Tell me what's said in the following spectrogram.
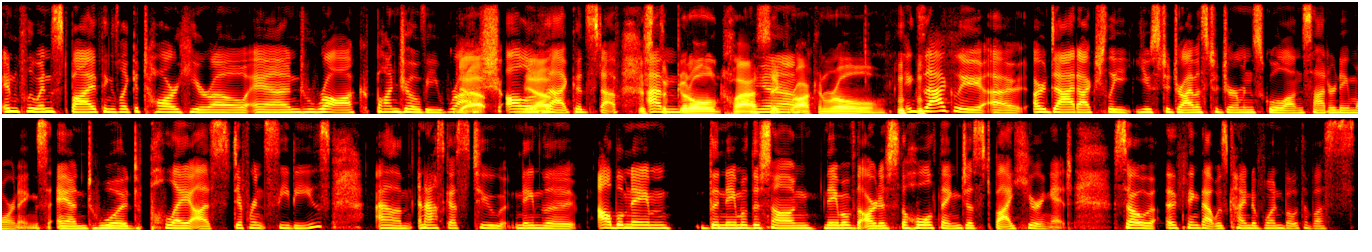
influenced by things like Guitar Hero and rock, Bon Jovi, Rush, all yep. of that good stuff. Just the Um, good old classic yeah. rock and roll. exactly. Uh, our dad actually used to drive us to German school on Saturday mornings and would play us different CDs um, and ask us to name the album name, the name of the song, name of the artist, the whole thing just by hearing it. So I think that was kind of when both of us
